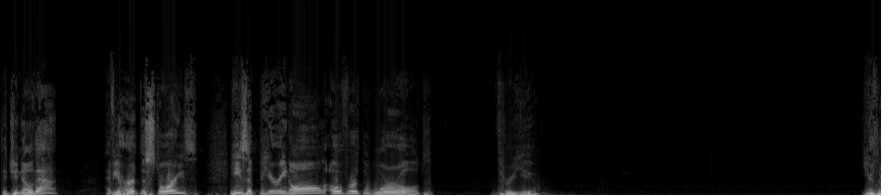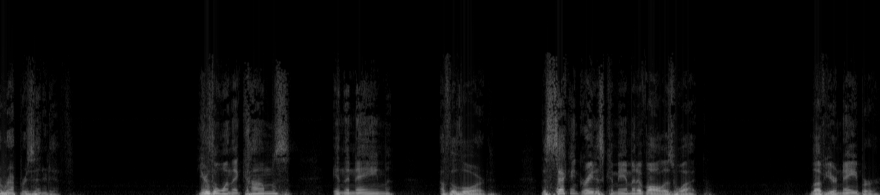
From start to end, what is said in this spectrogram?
Did you know that? Have you heard the stories? He's appearing all over the world through you. You're the representative. You're the one that comes in the name of the Lord. The second greatest commandment of all is what? Love your neighbor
